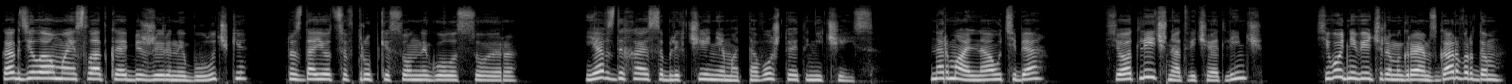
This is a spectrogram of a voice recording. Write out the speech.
«Как дела у моей сладкой обезжиренной булочки?» — раздается в трубке сонный голос Сойера. Я вздыхаю с облегчением от того, что это не Чейз. «Нормально, а у тебя?» «Все отлично», — отвечает Линч. «Сегодня вечером играем с Гарвардом.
